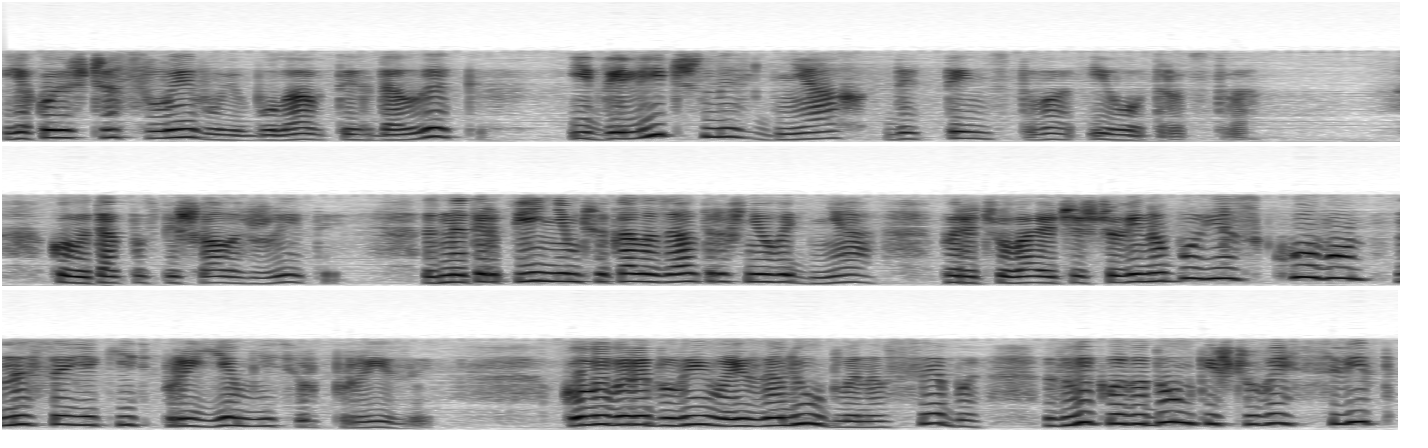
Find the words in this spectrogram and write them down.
якою щасливою була в тих далеких, іделічних днях дитинства і отроцтва, коли так поспішала жити, з нетерпінням чекала завтрашнього дня, перечуваючи, що він обов'язково несе якісь приємні сюрпризи, коли вередлива і залюблена в себе звикла до думки, що весь світ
